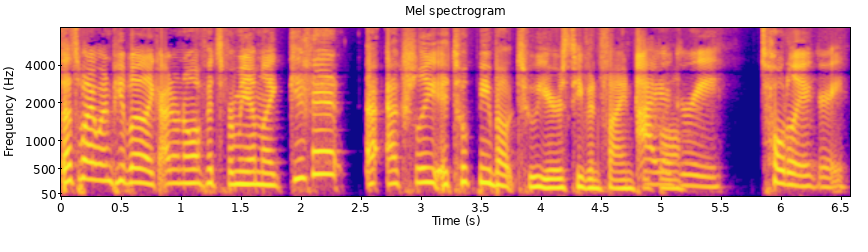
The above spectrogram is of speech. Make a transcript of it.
That's why when people are like, I don't know if it's for me, I'm like, give it. Actually, it took me about two years to even find people. I agree. Totally agree.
